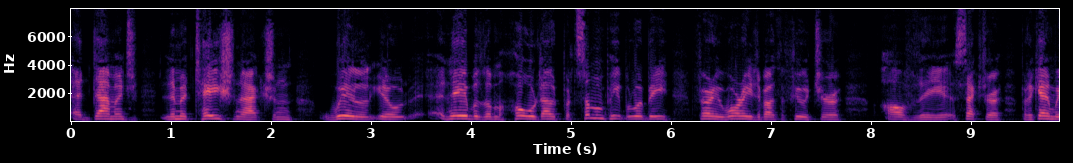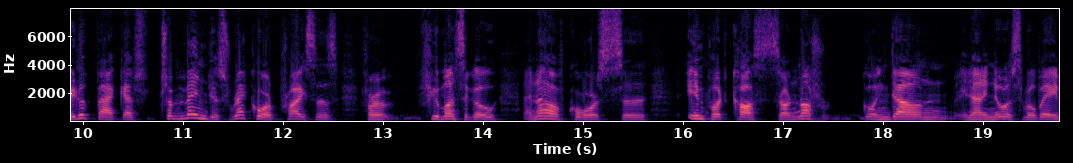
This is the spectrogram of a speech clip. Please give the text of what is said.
a damage limitation action will, you know, enable them hold out. But some people would be very worried about the future of the sector. But again, we look back at tremendous record prices for a few months ago, and now, of course, uh, input costs are not going down in any noticeable way.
